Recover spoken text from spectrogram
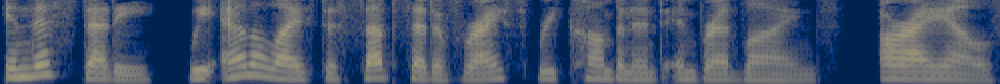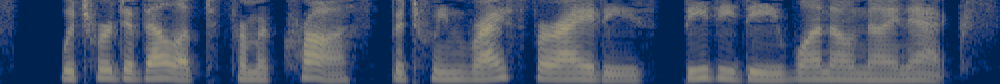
In this study, we analyzed a subset of rice recombinant inbred lines, RILs, which were developed from a cross between rice varieties BVD109X.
